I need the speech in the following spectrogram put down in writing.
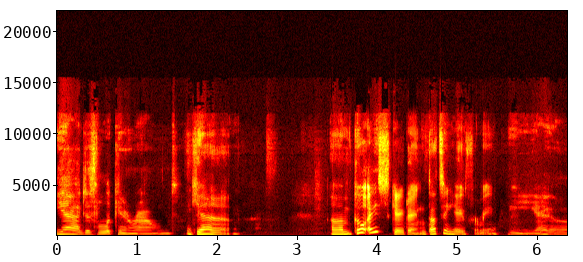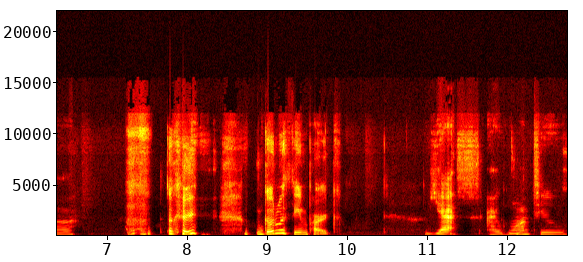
Yeah, just looking around. Yeah. Um, go ice skating. That's a yay for me. Yeah. Okay. go to a theme park. Yes, I want to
